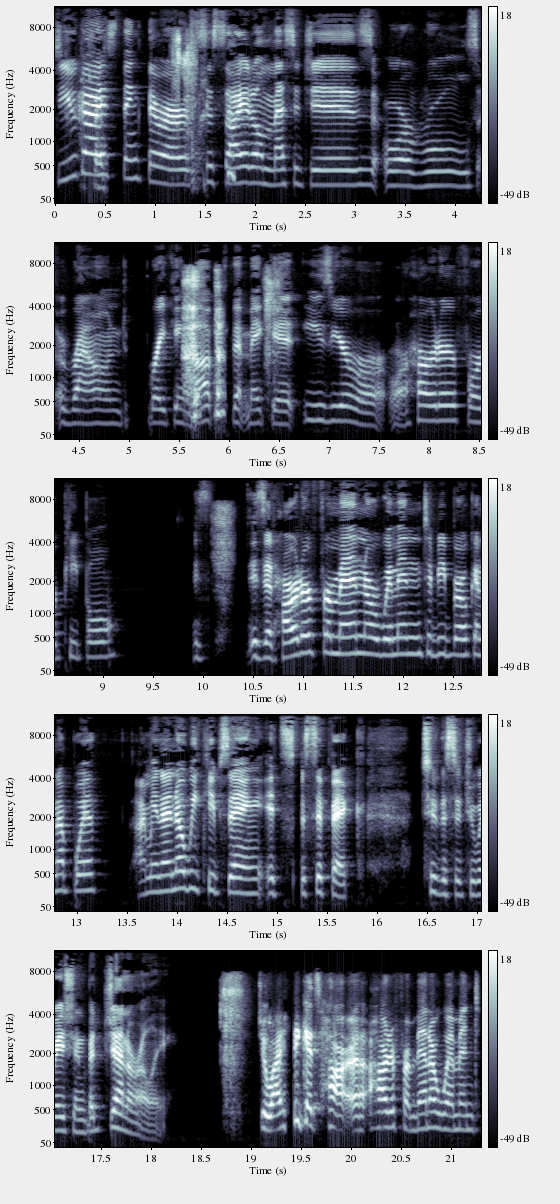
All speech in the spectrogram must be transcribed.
Do you guys think there are societal messages or rules around breaking up that make it easier or, or harder for people? Is is it harder for men or women to be broken up with? I mean, I know we keep saying it's specific to the situation, but generally. Do I think it's hard, uh, harder for men or women? t-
